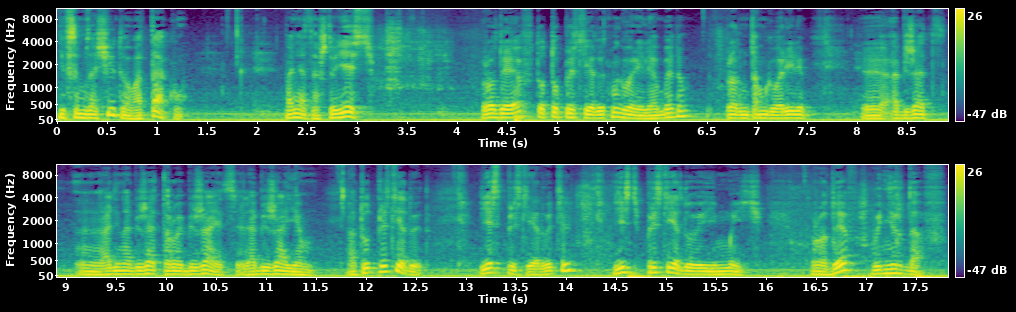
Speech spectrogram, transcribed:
Не в самозащиту, а в атаку. Понятно, что есть Родеф, тот, кто преследует, мы говорили об этом. Правда, мы там говорили, э, обижать, э, один обижает, второй обижается, или обижаем. А тут преследует. Есть преследователь, есть преследуемый. Родеф, вы нердав.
